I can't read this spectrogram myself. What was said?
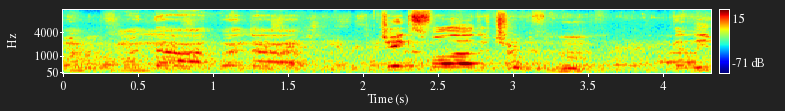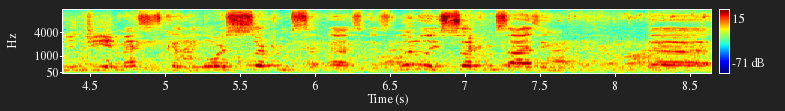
when, when, uh, when uh, Jake's fall out of the truth. They're leaving GMS because the Lord uh, is literally circumcising the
